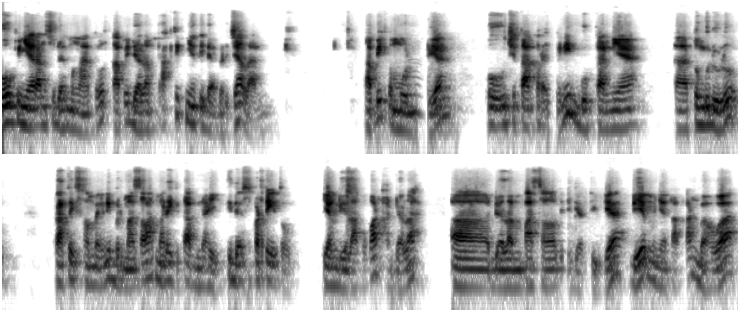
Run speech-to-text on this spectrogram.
UU penyiaran sudah mengatur tapi dalam praktiknya tidak berjalan. Tapi kemudian UU Ciptaker ini bukannya uh, tunggu dulu praktik selama ini bermasalah mari kita benahi. Tidak seperti itu. Yang dilakukan adalah uh, dalam pasal 33 dia menyatakan bahwa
